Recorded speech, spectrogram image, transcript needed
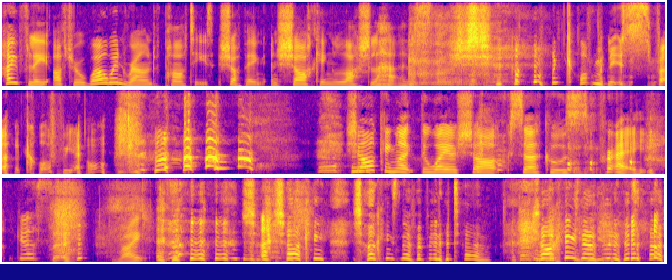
Hopefully, after a whirlwind round of parties, shopping, and sharking lush lads. oh my god, Millie spat coffee out. sharking like the way a shark circles prey, I guess so. right? Sharking, sharking's never been a term. Sharking's never been a term.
